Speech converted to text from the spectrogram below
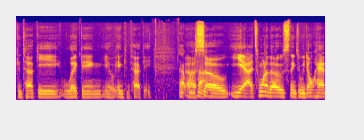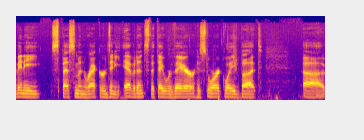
Kentucky, Licking. You know, in Kentucky. At one Uh, time. so yeah, it's one of those things. We don't have any specimen records, any evidence that they were there historically, but uh,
